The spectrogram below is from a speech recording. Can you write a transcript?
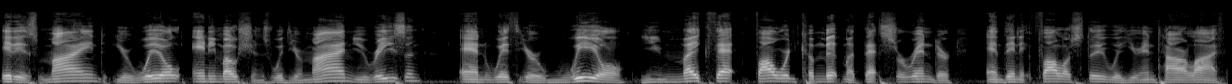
It is mind, your will, and emotions. With your mind, you reason, and with your will, you make that forward commitment, that surrender, and then it follows through with your entire life.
